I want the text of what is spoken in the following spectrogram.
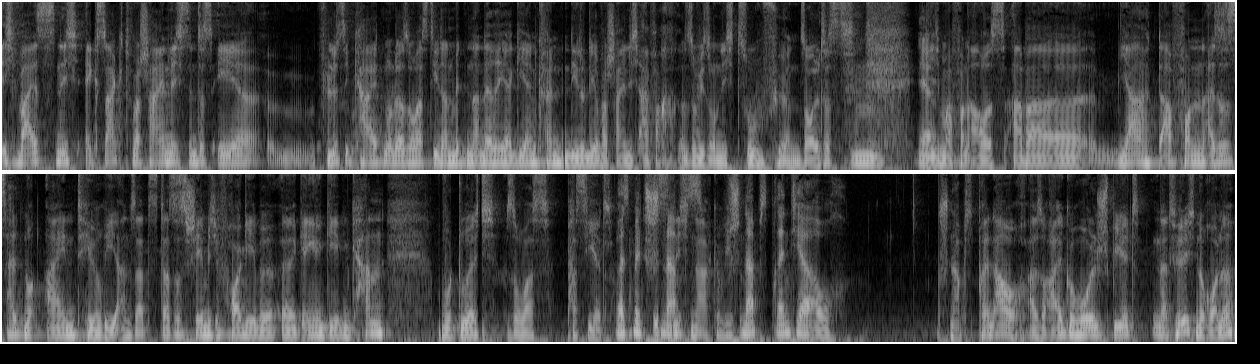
ich weiß nicht exakt. Wahrscheinlich sind es eher ähm, Flüssigkeiten oder sowas, die dann miteinander reagieren könnten, die du dir wahrscheinlich einfach sowieso nicht zuführen solltest. ja. Gehe ich mal von aus. Aber äh, ja, davon, also es ist halt nur ein Theorieansatz, dass es chemische Vorgänge äh, geben kann, wodurch sowas passiert. Was mit Schnaps? Schnaps brennt ja auch. Schnaps brennt auch. Also Alkohol spielt natürlich eine Rolle.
